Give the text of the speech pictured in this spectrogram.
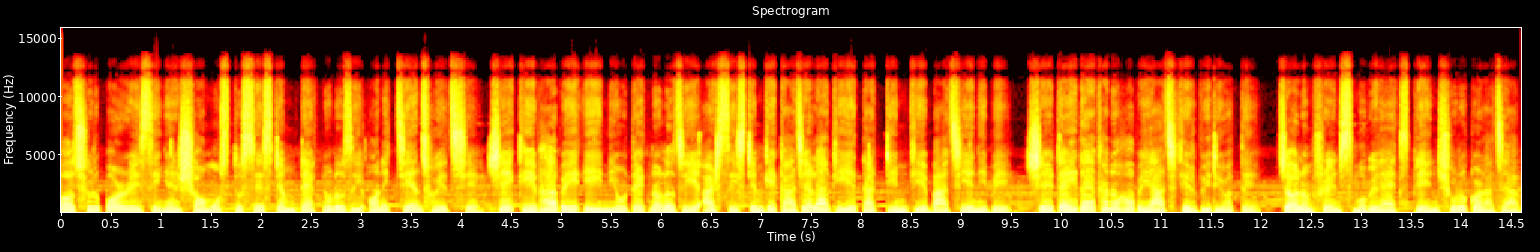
বছর পর রেসিং এর সমস্ত সিস্টেম টেকনোলজি অনেক চেঞ্জ হয়েছে। সে কীভাবে এই নিউ টেকনোলজি আর সিস্টেমকে কাজে লাগিয়ে তার টিমকে বাঁচিয়ে নিবে, সেটাই দেখানো হবে আজকের ভিডিওতে। চলুন ফ্রেন্ডস মুভির এক্সপ্লেন শুরু করা যাক।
